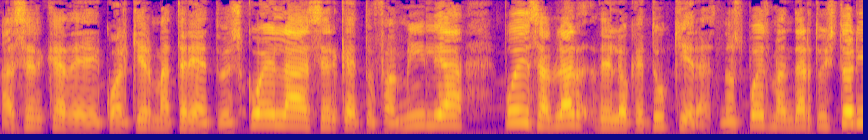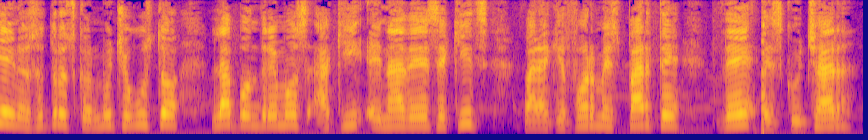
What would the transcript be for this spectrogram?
acerca de cualquier materia de tu escuela, acerca de tu familia, puedes hablar de lo que tú quieras. Nos puedes mandar tu historia y nosotros con mucho gusto la pondremos aquí en ADS Kids para que formes parte de escuchar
